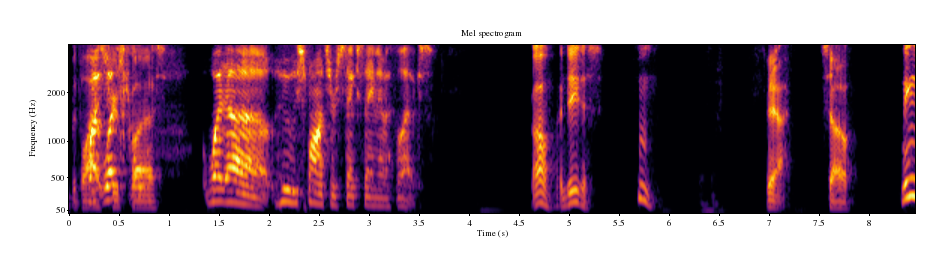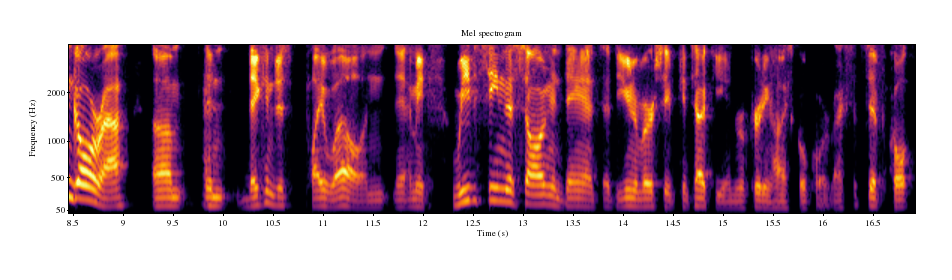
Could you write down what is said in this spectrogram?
with What- last what's year's class. What uh? Who sponsors Texas A&M athletics? Oh, Adidas. Hmm. Yeah. So they can go around. Um, and they can just play well. And I mean, we've seen this song and dance at the University of Kentucky in recruiting high school quarterbacks. It's difficult.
